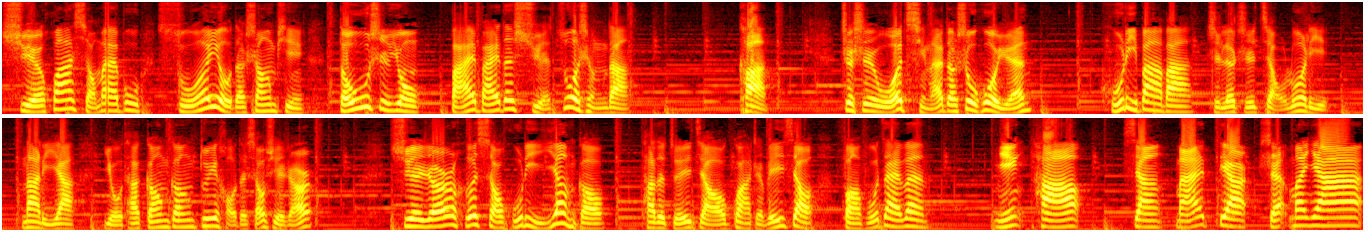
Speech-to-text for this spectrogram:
雪花小卖部所有的商品都是用白白的雪做成的。看，这是我请来的售货员。狐狸爸爸指了指角落里，那里呀有他刚刚堆好的小雪人儿。雪人儿和小狐狸一样高，他的嘴角挂着微笑，仿佛在问：“您好，想买点什么呀？”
